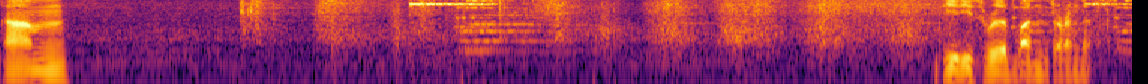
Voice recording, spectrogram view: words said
Um. These are where the buttons are in this.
